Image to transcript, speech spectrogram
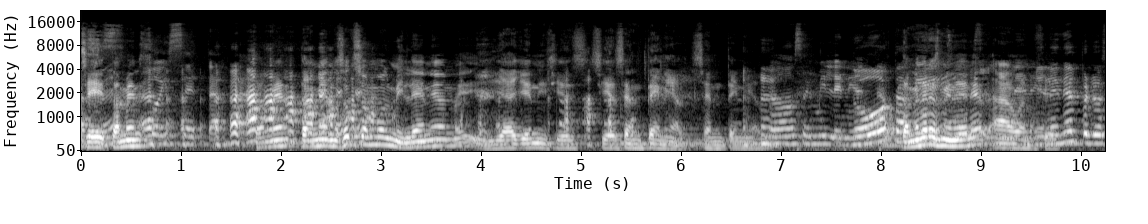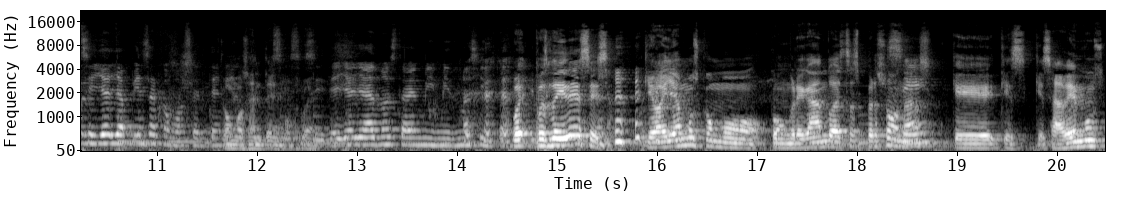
sí, también. Soy Z. También, también, nosotros somos millennial y ya Jenny sí es, sí es centennial, centennial. No, soy millennial. No, también, eres millennial? Ah, bueno. Millennial, pero sí ella ya piensa como centennial. Como centennial, sí, sí, sí, ella ya no está en mi misma situación. Pues, pues, la idea es esa, que vayamos como congregando a estas personas que, que, que sabemos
